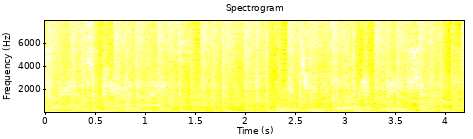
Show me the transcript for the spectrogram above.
Trance Paradise with Euphoric Nation.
